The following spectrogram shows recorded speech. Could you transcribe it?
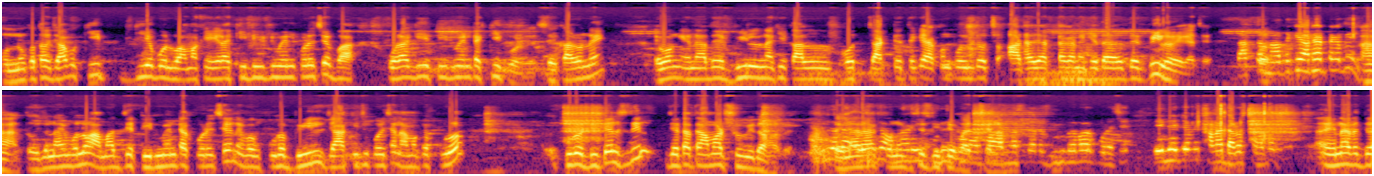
অন্য কোথাও যাব, কি গিয়ে বলব? আমাকে এরা কি ট্রিটমেন্ট করেছে বা ওরা গিয়ে ট্রিটমেন্টটা কি করবে? সে কারণে এবং এনাদের বিল নাকি কাল ভোর চারটে থেকে এখন পর্যন্ত আট হাজার টাকা নাকি এদের বিল হয়ে গেছে। হ্যাঁ তো ওই জন্য আমি বললাম আমার যে ট্রিটমেন্টটা করেছেন এবং পুরো বিল যা কিছু করেছেন আমাকে পুরো পুরো ডিটেলস দিন যেটাতে আমার সুবিধা হবে। এনারা কোনো কিছু দিতে পারছে এনারা যে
